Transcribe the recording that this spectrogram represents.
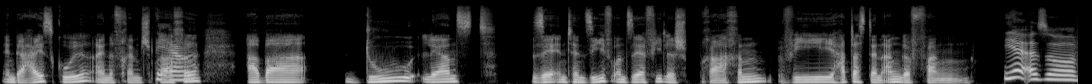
in der Highschool eine Fremdsprache, ja. aber du lernst sehr intensiv und sehr viele Sprachen. Wie hat das denn angefangen? Ja, also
